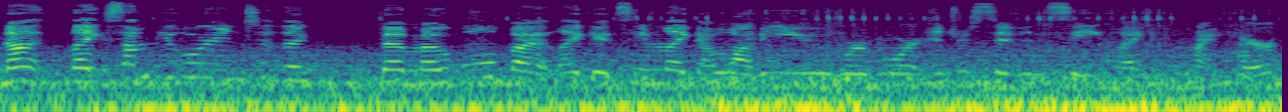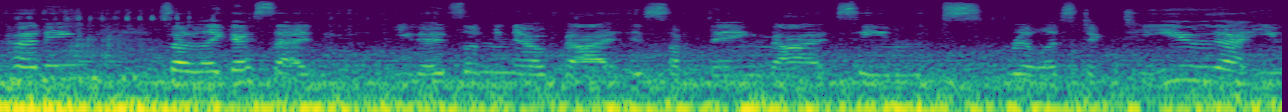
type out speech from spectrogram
not like some people were into the the mobile, but like it seemed like a lot of you were more interested in seeing like my hair cutting. So like I said, you guys let me know if that is something that seems realistic to you that you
